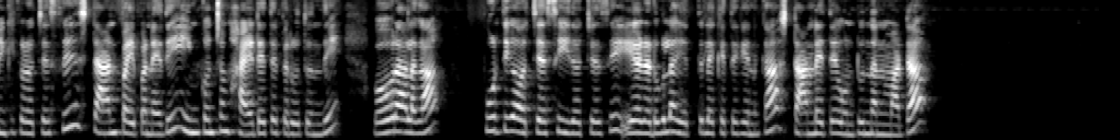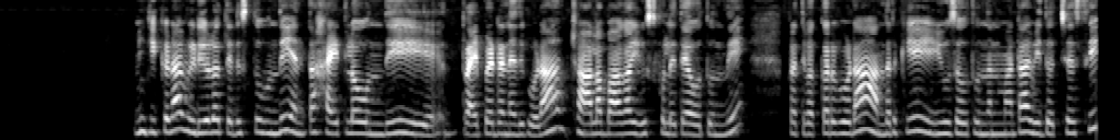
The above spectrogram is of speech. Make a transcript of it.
మీకు ఇక్కడ వచ్చేసి స్టాండ్ పైప్ అనేది ఇంకొంచెం హైట్ అయితే పెరుగుతుంది. ఓవరాల్గా పూర్తిగా వచ్చేసి ఇది వచ్చేసి ఏడు అడుగుల ఎత్తులకైతే కనుక స్టాండ్ అయితే ఉంటుందన్నమాట. మీకు ఇక్కడ వీడియోలో తెలుస్తూ ఉంది ఎంత హైట్లో ఉంది ట్రైప్యాడ్ అనేది కూడా. చాలా బాగా యూస్ఫుల్ అయితే అవుతుంది. ప్రతి ఒక్కరు కూడా అందరికీ యూజ్ అవుతుందన్నమాట. ఇది వచ్చేసి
